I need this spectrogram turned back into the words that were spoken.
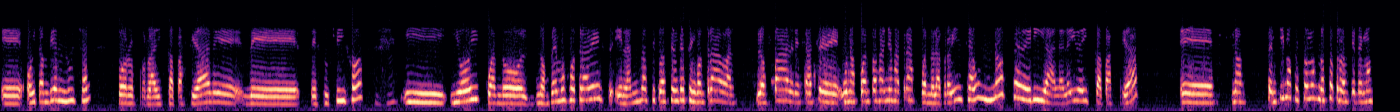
eh, hoy también luchan por, por la discapacidad de, de, sus hijos y, y hoy cuando nos vemos otra vez en la misma situación que se encontraban los padres hace unos cuantos años atrás, cuando la provincia aún no cedería a la ley de discapacidad, eh, nos sentimos que somos nosotros los que tenemos,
